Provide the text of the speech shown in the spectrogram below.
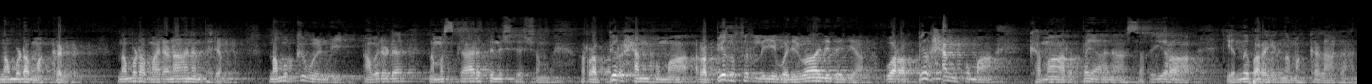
നമ്മുടെ മക്കൾ നമ്മുടെ മരണാനന്തരം. നമുക്ക് വേണ്ടി അവരുടെ നമസ്കാരത്തിന് ശേഷം റബ്ബിർ ഹംഹുമ റബ്ബിർ ഫിർലി വലിവാലിതയ്യ ഓ റബ്ബിർ ഹംഹുമ ഖമാ സഹീറ എന്ന് പറയുന്ന മക്കളാകാൻ.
